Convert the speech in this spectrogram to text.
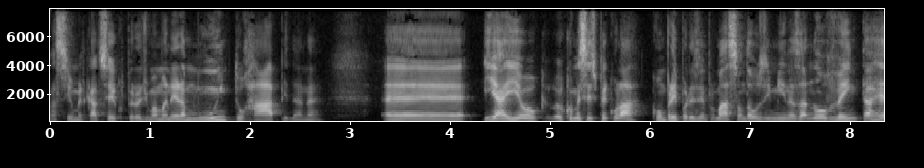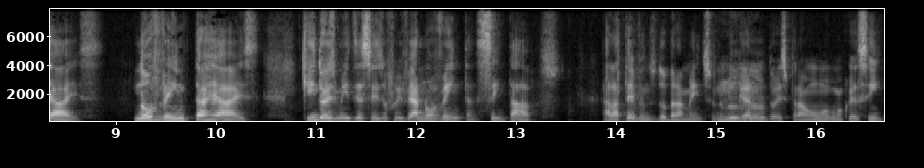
assim, o mercado se recuperou de uma maneira muito rápida, né? É, e aí eu, eu comecei a especular. Comprei, por exemplo, uma ação da Uzi Minas a 90 reais. 90 reais, que em 2016 eu fui ver a 90 centavos. Ela teve um desdobramento, se eu não me engano, Uhum. 2 para 1, alguma coisa assim.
